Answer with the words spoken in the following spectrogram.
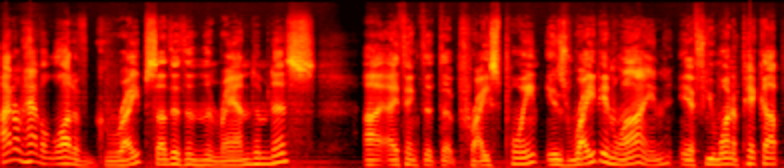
I don't have a lot of gripes other than the randomness. Uh, I think that the price point is right in line. If you want to pick up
